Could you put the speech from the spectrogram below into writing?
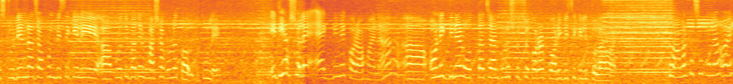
স্টুডেন্টরা যখন বেসিক্যালি প্রতিবাদের ভাষাগুলো তল- এটি আসলে একদিনে করা হয় না। অনেক দিনের অত্যাচারগুলো সহ্য করার পরই বেসিক্যালি তোলা হয়। তো আমার কাছে মনে হয়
